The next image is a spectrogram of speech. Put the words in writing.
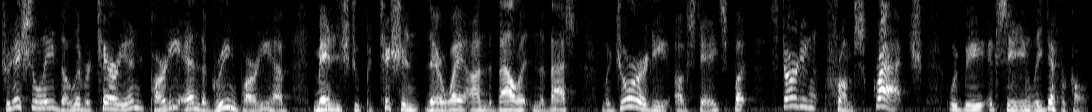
Traditionally, the Libertarian Party and the Green Party have managed to petition their way on the ballot in the vast majority of states, but starting from scratch would be exceedingly difficult.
